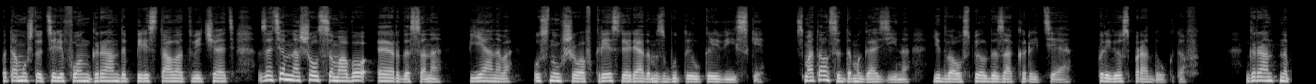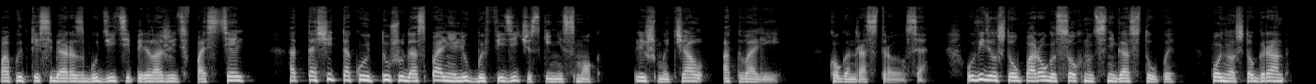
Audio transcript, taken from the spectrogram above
потому что телефон Гранда перестал отвечать, затем нашел самого Эрдесона, пьяного, уснувшего в кресле рядом с бутылкой виски. Смотался до магазина, едва успел до закрытия, привез продуктов. Грант на попытке себя разбудить и переложить в постель, оттащить такую тушу до спальни Люк бы физически не смог, лишь мычал «отвали». Коган расстроился. Увидел, что у порога сохнут снегоступы. Понял, что Грант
